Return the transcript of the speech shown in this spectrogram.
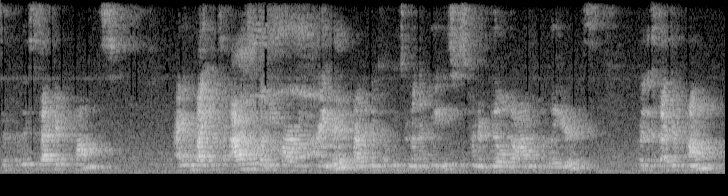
So for this second prompt, I invite you to add to what you've already created rather than flipping to another page, just kind of build on the layers. For the second prompt,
